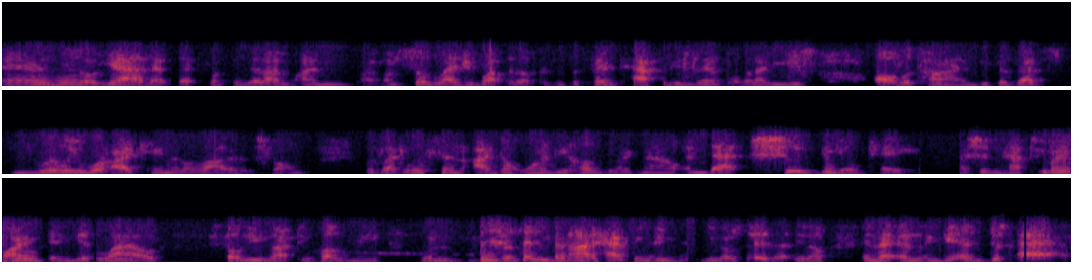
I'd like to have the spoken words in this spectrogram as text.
And Mhm. so, yeah, that that's something that I'm I'm I'm so glad you brought that up because it's a fantastic example that I use all the time because that's really where I came at a lot of this from. Was like, listen, I don't want to be hugged right now, and that should be Mhm. okay. I shouldn't have to Mhm. fight and get Mhm. loud, tell you not to hug me when simply not having to, you know, say that, you know, and that, and again, just ask,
